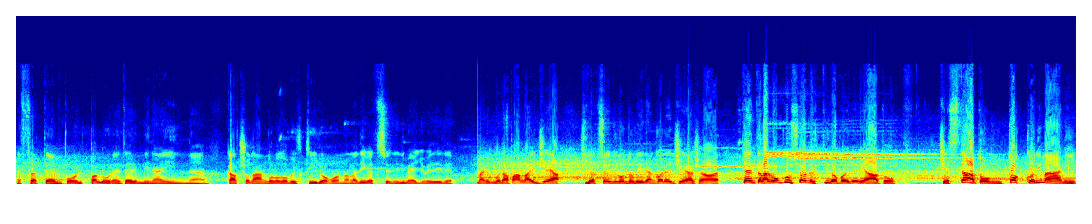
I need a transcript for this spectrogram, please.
Nel frattempo il pallone termina in calcio d'angolo dopo il tiro con la deviazione di meglio, vedete, ma recupera palla Egea, situazione di contropiede, ancora Egea, tenta la conclusione, il tiro poi deviato, c'è stato un tocco di mani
